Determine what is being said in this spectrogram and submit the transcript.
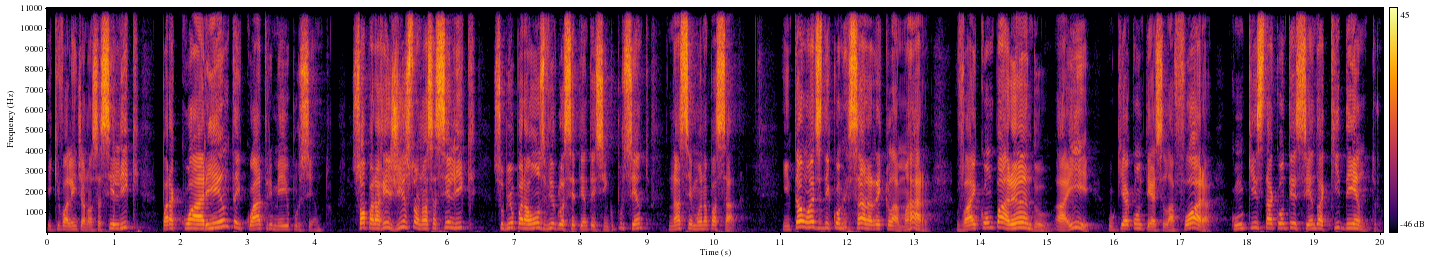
equivalente à nossa Selic, para 44,5%. Só para registro, a nossa Selic subiu para 11,75% na semana passada. Então, antes de começar a reclamar, vai comparando aí o que acontece lá fora com o que está acontecendo aqui dentro.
